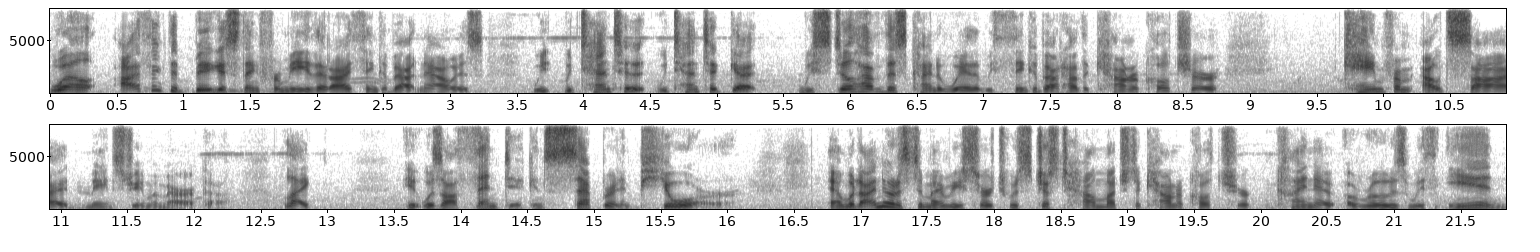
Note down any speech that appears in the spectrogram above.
Well, I think the biggest thing for me that I think about now is we, we tend to we tend to get we still have this kind of way that we think about how the counterculture came from outside mainstream America. Like it was authentic and separate and pure. And what I noticed in my research was just how much the counterculture kind of arose within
